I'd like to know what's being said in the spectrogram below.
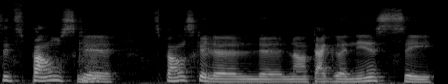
Tu sais, tu penses que, tu penses que le- le- l'antagoniste, c'est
